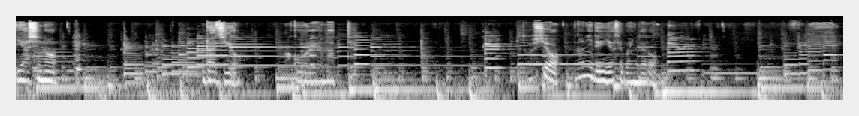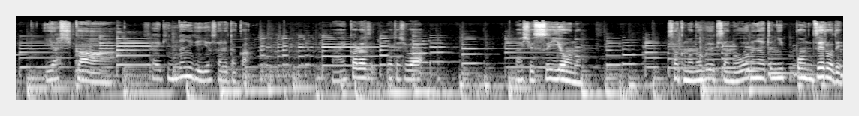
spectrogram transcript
癒しのラジオ憧れるなって。どうしよう。何で癒せばいいんだろう。癒しか。最近何で癒されたか。相変わらず私は毎週水曜の佐久間信之さんの「オールナイトニッポンゼロで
